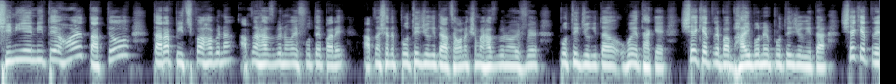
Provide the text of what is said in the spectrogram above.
ছিনিয়ে নিতে হয়, তাতেও তারা পিছপা হবে না। আপনার হাজব্যান্ড ওয়াইফ হতে পারে, আপনার সাথে প্রতিযোগিতা আছে, অনেক সময় হাজব্যান্ড ওয়াইফের প্রতিযোগিতা হয়ে থাকে। সেক্ষেত্রে বা ভাই বোনের প্রতিযোগিতা, সেক্ষেত্রে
